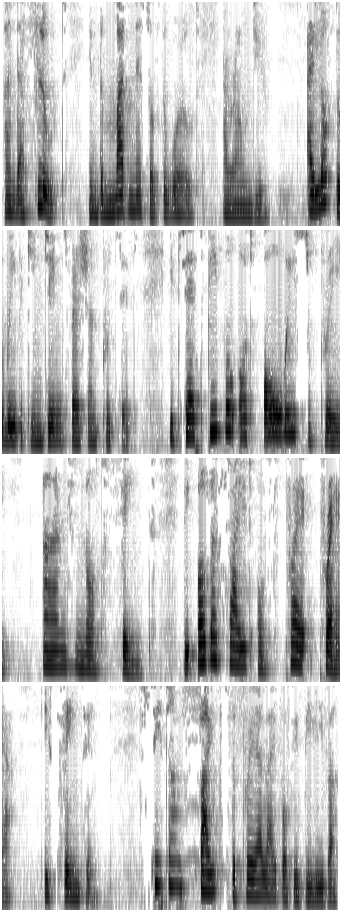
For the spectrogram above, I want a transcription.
and afloat in the madness of the world around you. I love the way the King James Version puts it. It says, People ought always to pray and not faint. The other side of prayer is fainting. Satan fights the prayer life of a believer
